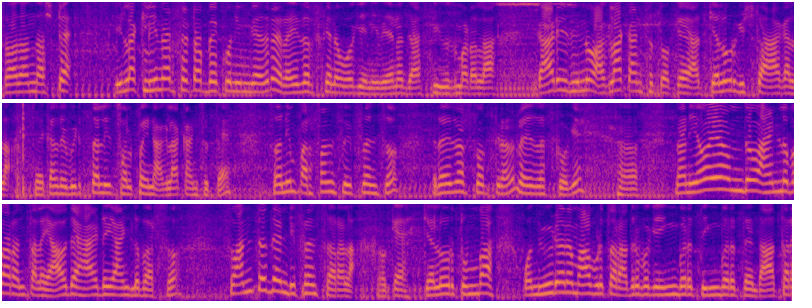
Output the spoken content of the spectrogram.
ಸೊ ಅದೊಂದು ಅಷ್ಟೇ. ಇಲ್ಲ ಕ್ಲೀನರ್ ಸೆಟಪ್ ಬೇಕು ನಿಮಗೆ ಅಂದರೆ ರೈಸರ್ಸ್ಗೆ ಹೋಗಿ, ನೀವೇನೋ ಜಾಸ್ತಿ ಯೂಸ್ ಮಾಡಲ್ಲ. ಗಾಡಿ ಇದು ಇನ್ನೂ ಅಗಲ ಕಾಣಿಸುತ್ತೆ ಓಕೆ ಅದು ಕೆಲವ್ರಿಗೆ ಇಷ್ಟ ಆಗಲ್ಲ. ಯಾಕಂದರೆ ಬಿಡ್ತಲ್ಲಿ ಇದು ಸ್ವಲ್ಪ ಇನ್ನು ಅಗಲ ಕಾಣಿಸುತ್ತೆ. ಸೊ ನಿಮ್ಮ ಪರ್ಫಾರ್ಮೆನ್ಸ್ ಪ್ರಿಫ್ರೆನ್ಸು ರೈಸರ್ಸ್ಗೆ ಹೋಗ್ತೀರ ಅಂದರೆ ರೈಸರ್ಸ್ಗೆ ಹೋಗಿ ನಾನು ಯೋ ಒಂದು ಹ್ಯಾಂಡ್ಲ್ ಬಾರ್ ಅಂತಲ್ಲ, ಯಾವುದೇ ಹ್ಯಾಡ್ ಹ್ಯಾಂಡ್ಲ್ ಬಾರ್ಸು ಸೊ ಅಂಥದ್ದೇನು ಡಿಫ್ರೆನ್ಸ್ ತರಲ್ಲ ಓಕೆ ಕೆಲವರು ತುಂಬ ಒಂದು ವೀಡಿಯೋನೇ ಮಾಡಿಬಿಡ್ತಾರೆ. ಅದ್ರ ಬಗ್ಗೆ ಹಿಂಗೆ ಬರುತ್ತೆ ಹಿಂಗೆ ಬರುತ್ತೆ ಅಂತ. ಆ ಥರ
